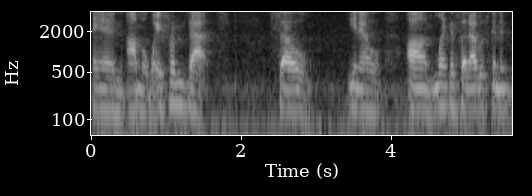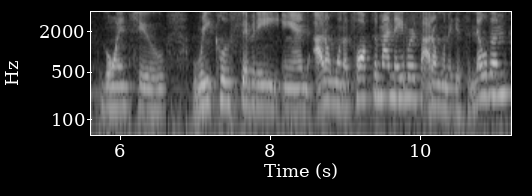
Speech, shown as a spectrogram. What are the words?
and I'm away from that. So, you know, um, like I said, I was gonna go into reclusivity and I don't want to talk to my neighbors. I don't want to get to know them.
